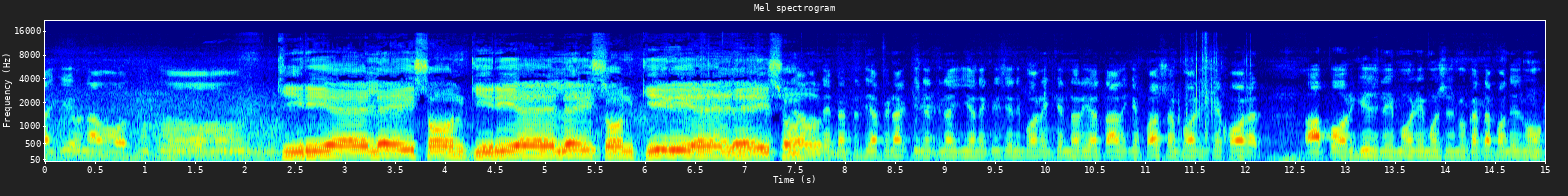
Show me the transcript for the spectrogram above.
Αγίου Ναού του. Κύριε ελέησον, Κύριε ελέησον, Κύριε ελέησον. Θέλετε υπέρ του διαφυλακτήνε την Αγία Εκκλησία την πόλη και νωρία τάδε και πάσαν πόλη και χώρα. Από οργής λοιμού, λοιμού, σεισμού, καταποντισμού,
